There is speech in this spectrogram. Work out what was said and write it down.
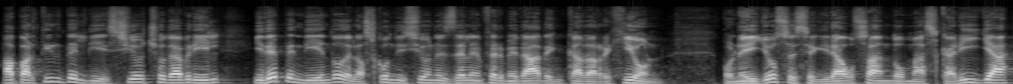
a partir del 18 de abril y dependiendo de las condiciones de la enfermedad en cada región. Con ello se seguirá usando mascarilla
